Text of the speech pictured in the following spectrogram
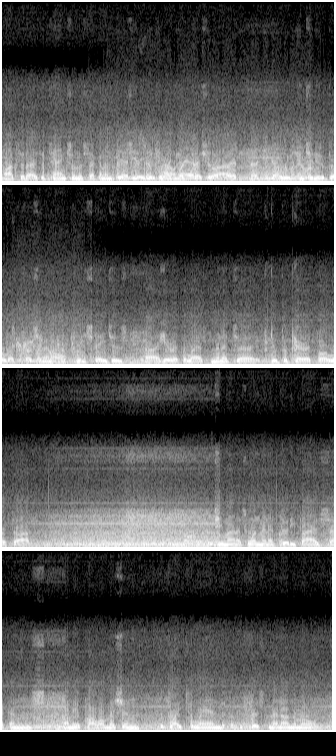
oxidizer tanks in the second and third stages now have pressurized. We continue to build up pressure in all three stages uh, here at the last minute uh, to prepare it for liftoff. T-minus one minute, 35 seconds on the Apollo mission, the flight to land of the first men on the moon.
